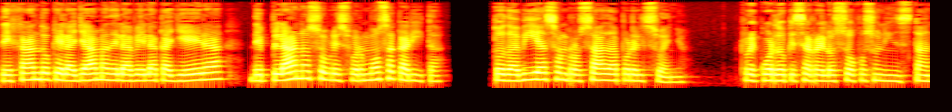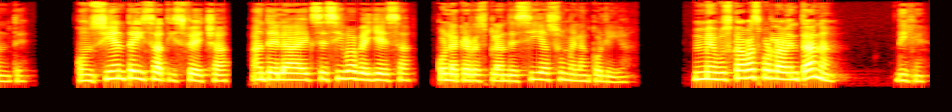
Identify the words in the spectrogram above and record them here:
dejando que la llama de la vela cayera de plano sobre su hermosa carita, todavía sonrosada por el sueño. Recuerdo que cerré los ojos un instante, consciente y satisfecha ante la excesiva belleza con la que resplandecía su melancolía. ¿Me buscabas por la ventana? dije.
